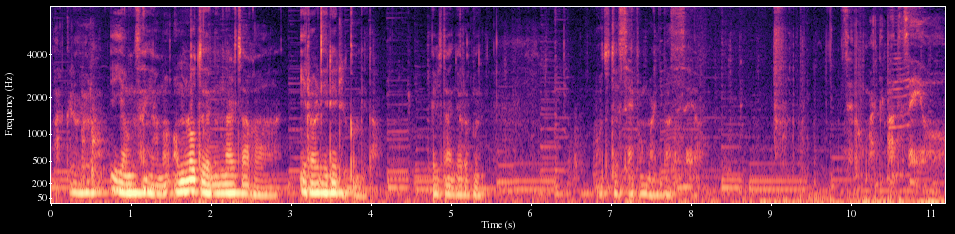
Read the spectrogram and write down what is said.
아 그리고 여러분 이 영상이 아마 업로드되는 날짜가 1월 1일일 겁니다. 일단 여러분 모두들 새해 복 많이 받으세요. 새해 복 많이 받으세요.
